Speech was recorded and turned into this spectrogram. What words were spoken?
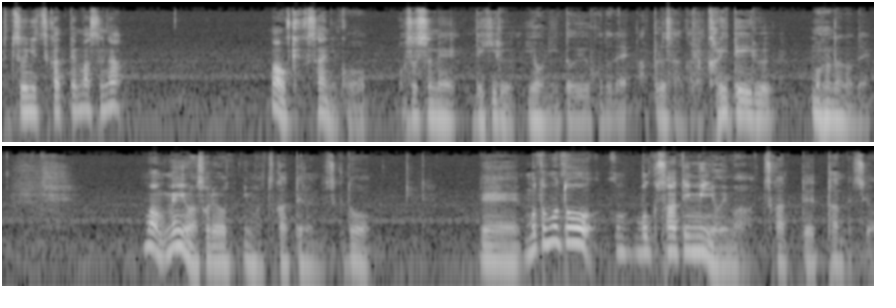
普通に使ってますが、まあ、お客さんにこうおすすめできるようにということでアップルさんから借りているものなのでまあメインはそれを今使ってるんですけどでもともと僕13ミニを今使ってたんですよ。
